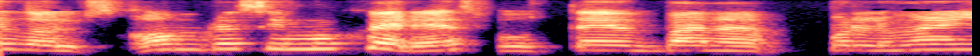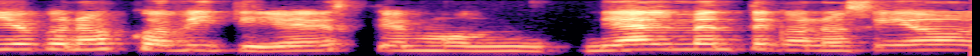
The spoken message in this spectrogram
idols, hombres y mujeres, ustedes van a, por lo menos yo conozco a BTS, que es mundialmente conocido.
